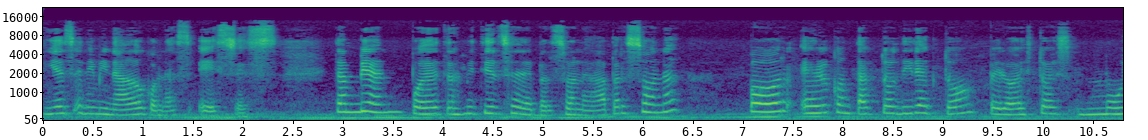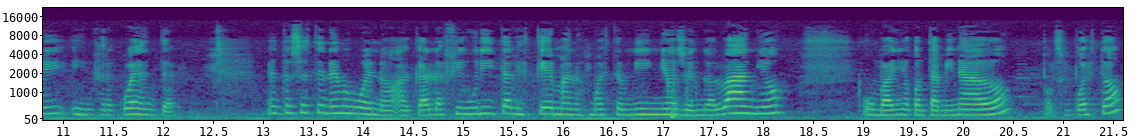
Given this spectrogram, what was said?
y es eliminado con las heces. También puede transmitirse de persona a persona por el contacto directo, pero esto es muy infrecuente. Entonces tenemos, bueno, acá la figurita, el esquema nos muestra un niño yendo al baño, un baño contaminado, por supuesto.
